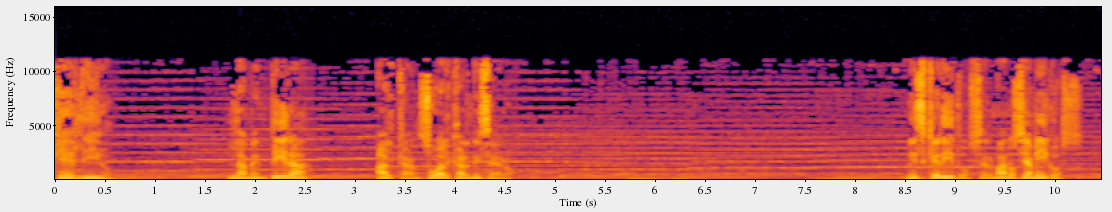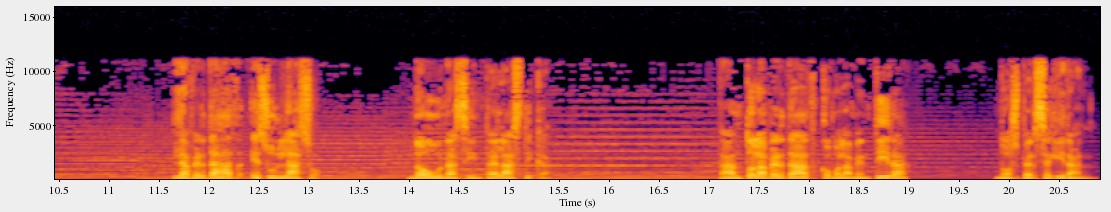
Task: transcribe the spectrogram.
¡Qué lío! La mentira alcanzó al carnicero. Mis queridos hermanos y amigos, la verdad es un lazo, no una cinta elástica. Tanto la verdad como la mentira nos perseguirán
